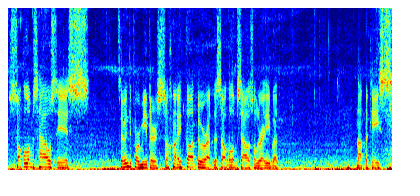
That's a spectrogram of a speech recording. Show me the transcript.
Sokolov's house is 74 meters, so I thought we were at the Sokolov's house already, but not the case.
